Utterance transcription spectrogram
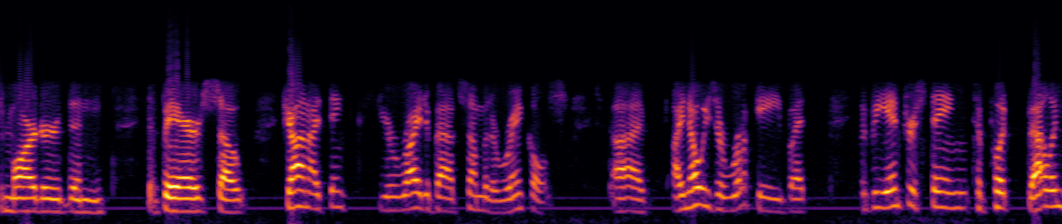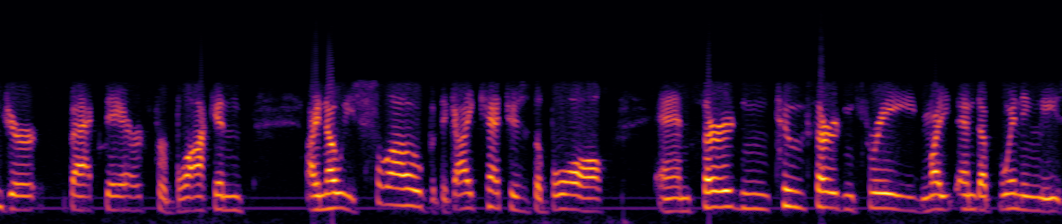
smarter than the Bears. So, John, I think you're right about some of the wrinkles. Uh, I know he's a rookie, but it would be interesting to put Bellinger back there for blocking. I know he's slow, but the guy catches the ball, and third and two, third and three might end up winning these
